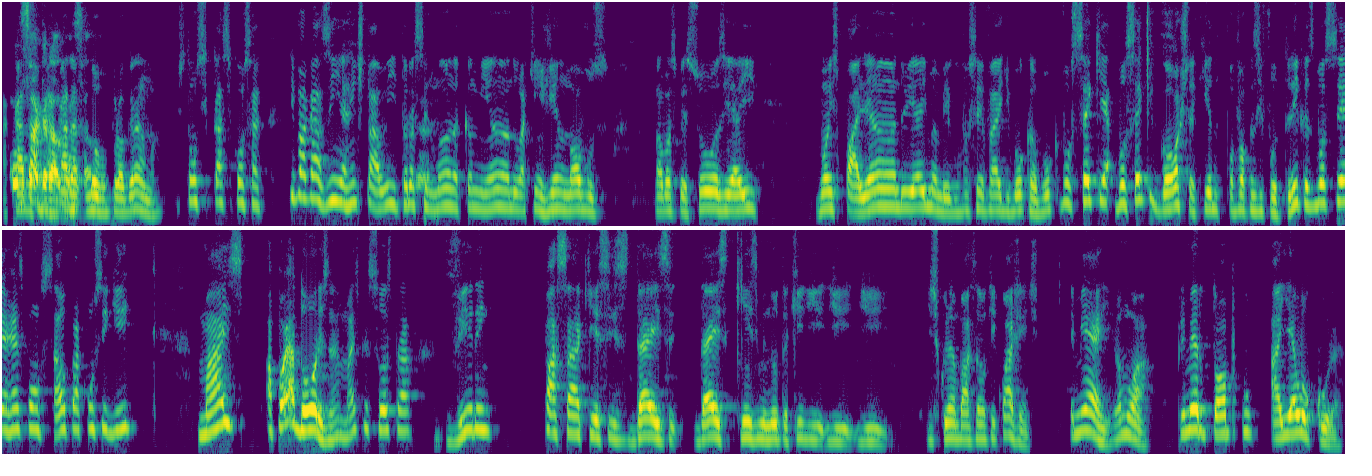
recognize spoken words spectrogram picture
a cada, a cada novo programa, estão se, se consagrando. Devagarzinho, a gente está ali toda é. semana caminhando, atingindo novos, novas pessoas, e aí vão espalhando, e aí, meu amigo, você vai de boca a boca. Você que, você que gosta aqui do Fofocas e Futricas, você é responsável para conseguir mais apoiadores, né? Mais pessoas para virem passar aqui esses 10, 10 15 minutos aqui de, de, de, de aqui com a gente. MR, vamos lá. Primeiro tópico, aí é loucura.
